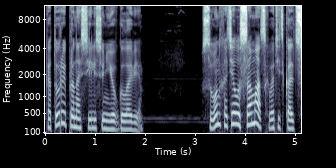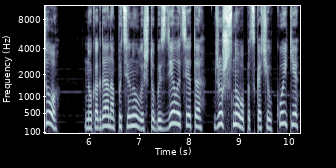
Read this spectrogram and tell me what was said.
которые проносились у нее в голове. Свон хотела сама схватить кольцо, но когда она потянулась, чтобы сделать это, Джош снова подскочил к койке,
